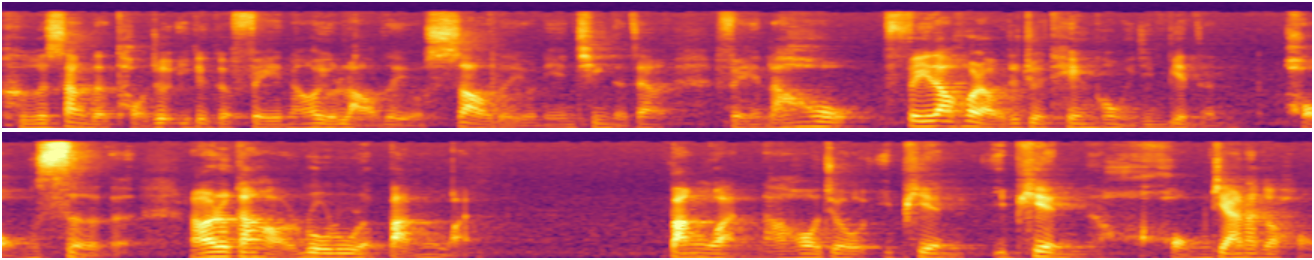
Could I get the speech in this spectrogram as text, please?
和尚的头就一个个飞，然后有老的有少的有年轻的这样飞，然后飞到后来我就觉得天空已经变成红色的，然后就刚好落入了傍晚，傍晚然后就一片一片红加那个红，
